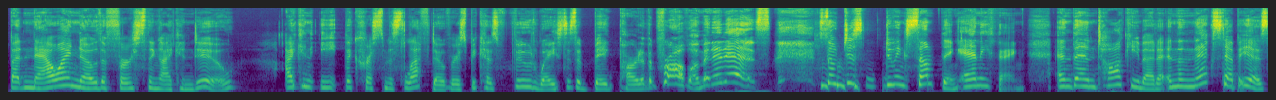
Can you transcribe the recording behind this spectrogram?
But now I know the first thing I can do. I can eat the Christmas leftovers because food waste is a big part of the problem, and it is. So, just doing something, anything, and then talking about it. And the next step is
